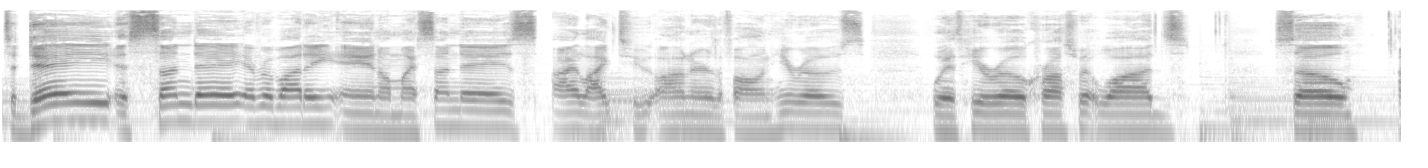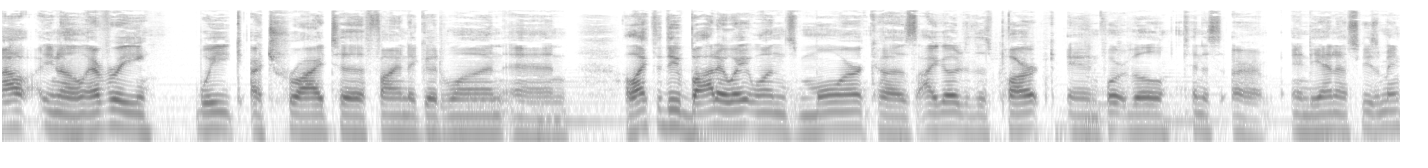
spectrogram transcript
Today is Sunday, everybody, and on my Sundays, I like to honor the fallen heroes with hero CrossFit WODs. So, I you know, every week I try to find a good one and I like to do body weight ones more cuz I go to this park in Fortville, Tennessee or Indiana, excuse me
